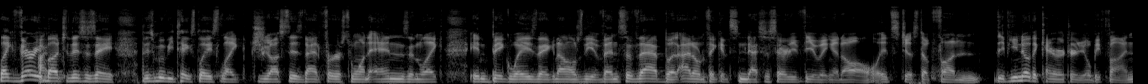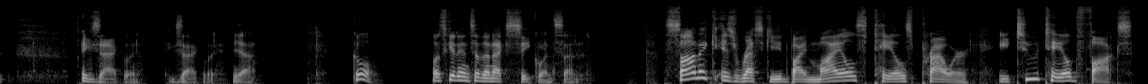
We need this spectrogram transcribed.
Like very I, much this is a this movie takes place like just as that first one ends and like in big ways they acknowledge the events of that but i don't think it's necessary viewing at all. It's just a fun if you know the character you'll be fine. Exactly. Exactly. Yeah. Cool. Let's get into the next sequence then Sonic is rescued by Miles Tails Prower, a two tailed fox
